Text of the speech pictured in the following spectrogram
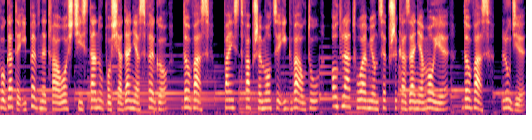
bogate i pewne trwałości stanu posiadania swego, do was, państwa przemocy i gwałtu, od lat łamiące przykazania moje, do was, ludzie,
